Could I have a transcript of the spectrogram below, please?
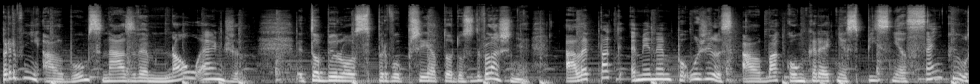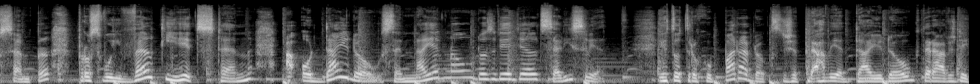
první album s názvem No Angel. To bylo zprvu přijato dost vlažně, ale pak Eminem použil z alba, konkrétně z písně Thank You Sample, pro svůj velký hit Stan a o Dido se najednou dozvěděl celý svět. Je to trochu paradox, že právě Dido, která vždy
